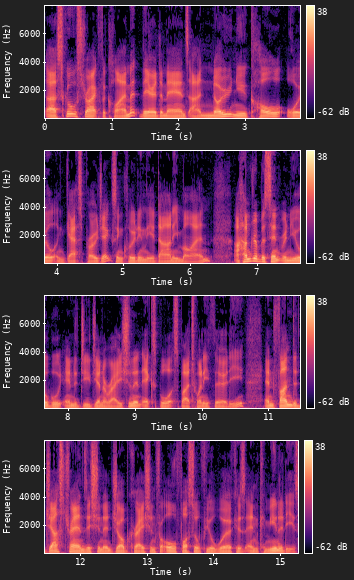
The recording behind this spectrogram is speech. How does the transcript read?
uh, school strike for climate. Their demands are no new coal, oil, and gas projects, including the Adani mine, 100% renewable energy generation and exports by 2030, and fund a just transition and job creation for all fossil fuel workers and communities.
